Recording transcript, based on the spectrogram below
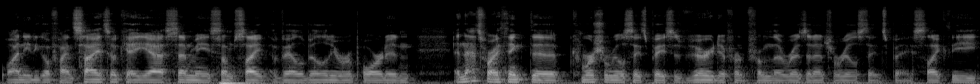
well, I need to go find sites. Okay, yeah, send me some site availability report, and and that's where I think the commercial real estate space is very different from the residential real estate space. Like the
